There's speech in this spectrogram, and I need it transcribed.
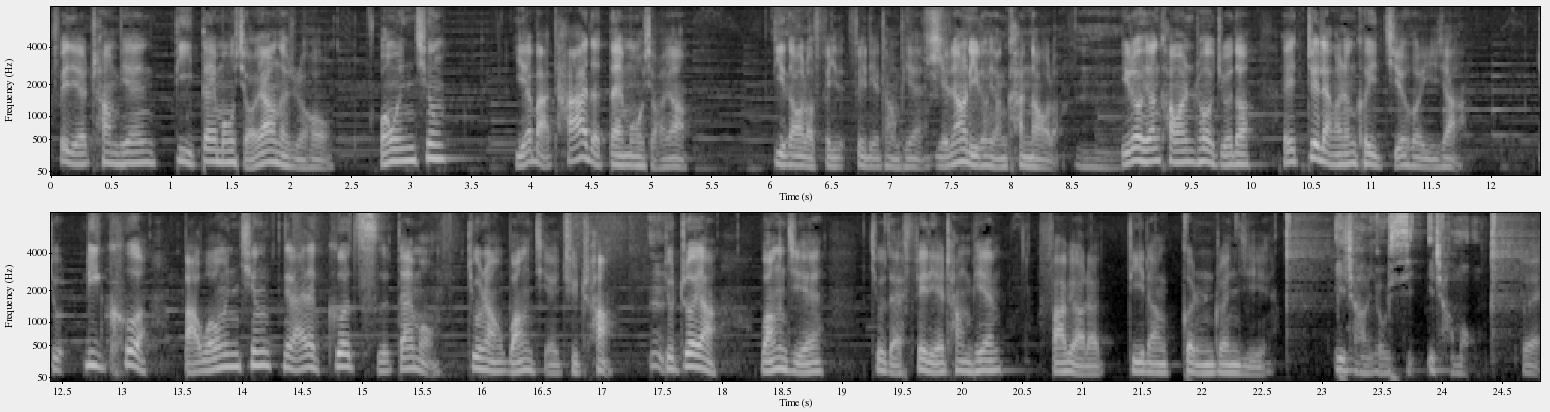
飞碟唱片递 demo 小样的时候，王文清也把他的 demo 小样递到了飞飞碟唱片，也让李兆祥看到了。嗯，李兆祥看完之后觉得，哎，这两个人可以结合一下，就立刻把王文清递来的歌词 demo 就让王杰去唱，嗯就这样，王杰就在飞碟唱片发表了第一张个人专辑。一场游戏一场梦。对，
